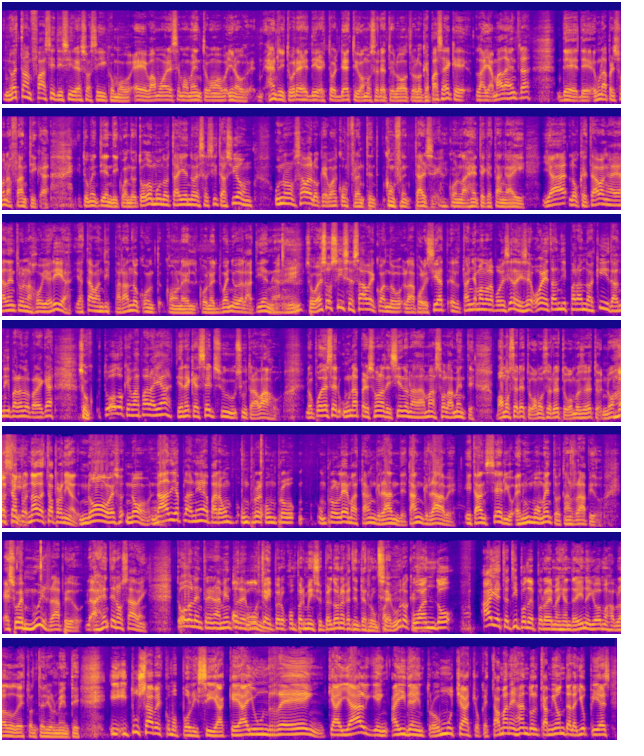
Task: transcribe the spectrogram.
no es tan fácil decir eso así como, eh, vamos en ese momento, vamos, you know, Henry, tú eres el director de esto y vamos a hacer esto y lo otro. Lo que pasa es que la llamada entra de, de una persona frántica, y tú me entiendes, y cuando todo el mundo está yendo a esa situación, uno no sabe lo que va a confront- confrontarse con la gente que están ahí. Ya los que estaban allá adentro en la joyería, ya estaban disparando con, con el, con el dueño de la tienda. So, eso sí se sabe cuando la policía, están llamando a la policía y dice, oye, están disparando aquí, están disparando para acá. So, todo que va para allá tiene que ser su, su trabajo. No puede ser una persona diciendo nada más solamente, vamos a hacer esto, vamos a hacer esto, vamos a hacer esto. No, es No así. está nada está planeado. No, eso, no, nadie planea para un, un un pro- un problema tan grande, tan grave y tan serio en un momento tan rápido. Eso es muy rápido. La gente no sabe. Todo el entrenamiento del mundo. ok, pero con permiso, y perdona que te interrumpa. Seguro que sí. Cuando hay este tipo de problemas, y Andreina y yo hemos hablado de esto anteriormente, y, y tú sabes como policía que hay un rehén, que hay alguien ahí dentro, un muchacho que está manejando el camión de la UPS,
